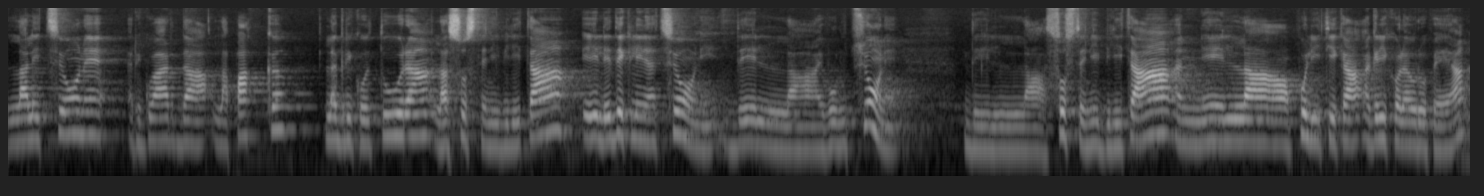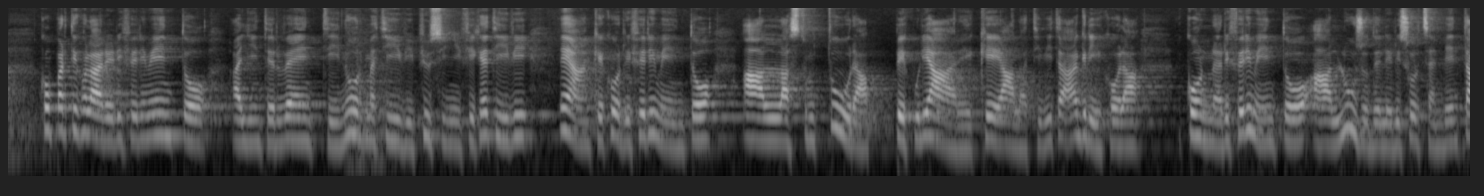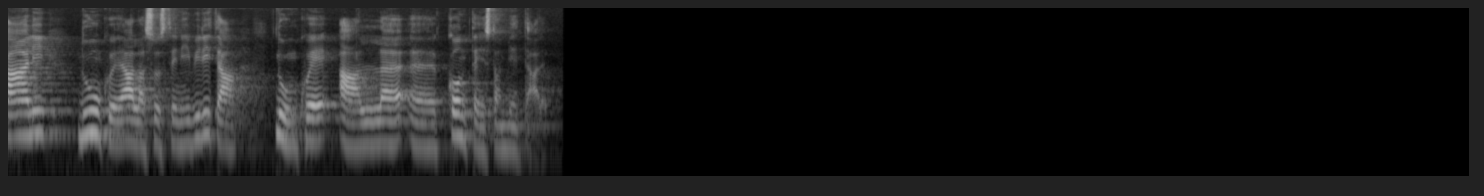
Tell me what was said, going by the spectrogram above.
La lezione riguarda la PAC, l'agricoltura, la sostenibilità e le declinazioni dell'evoluzione della sostenibilità nella politica agricola europea, con particolare riferimento agli interventi normativi più significativi e anche con riferimento alla struttura peculiare che ha l'attività agricola con riferimento all'uso delle risorse ambientali, dunque alla sostenibilità, dunque al eh, contesto ambientale.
